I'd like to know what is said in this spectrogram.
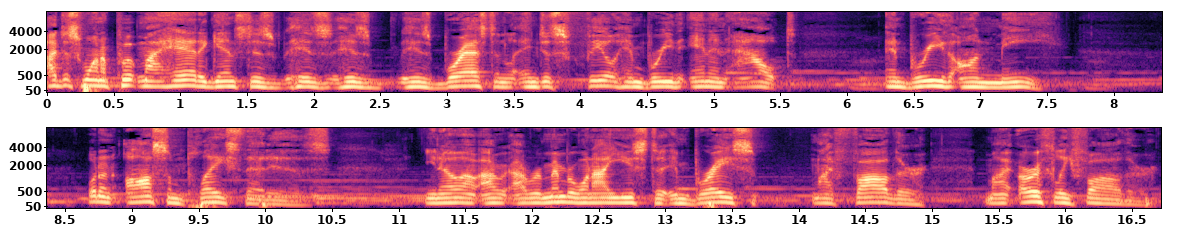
I just want to put my head against his his his his breast and, and just feel him breathe in and out and breathe on me. What an awesome place that is. You know, I, I remember when I used to embrace my father, my earthly father,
